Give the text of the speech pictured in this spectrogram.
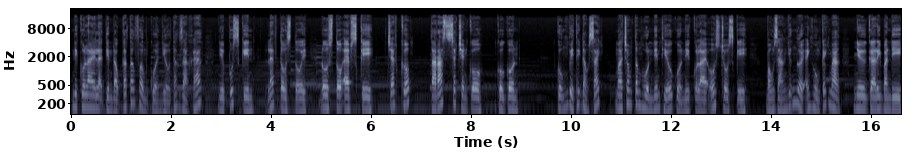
Nikolai lại tìm đọc các tác phẩm của nhiều tác giả khác như Pushkin, Lev Tolstoy, Dostoevsky, Chekhov, Taras Shevchenko, Gogol. Cũng vì thích đọc sách mà trong tâm hồn niên thiếu của Nikolai Ostrovsky, bóng dáng những người anh hùng cách mạng như Garibaldi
